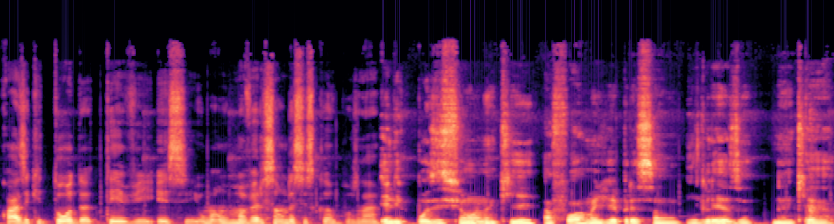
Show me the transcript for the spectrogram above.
quase que toda teve esse uma, uma versão desses campos, né? Ele posiciona que a forma de repressão inglesa, né, que é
